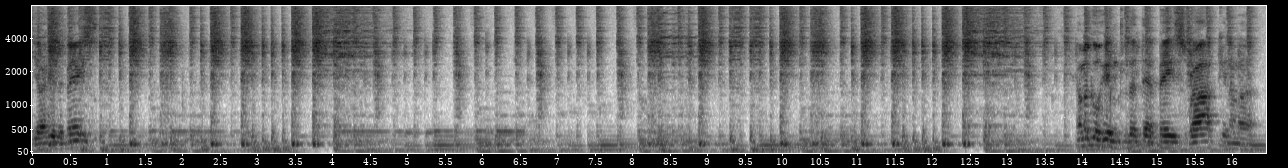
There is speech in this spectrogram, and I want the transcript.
Y'all hear the bass? I'm gonna go ahead and let that bass rock and I'm gonna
